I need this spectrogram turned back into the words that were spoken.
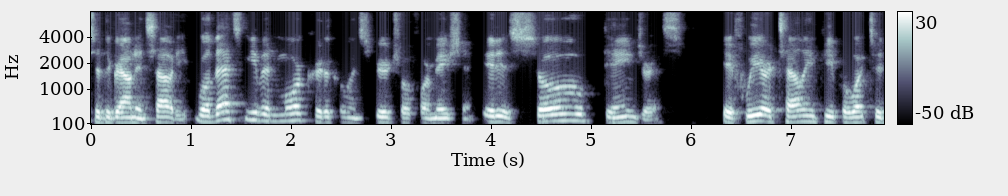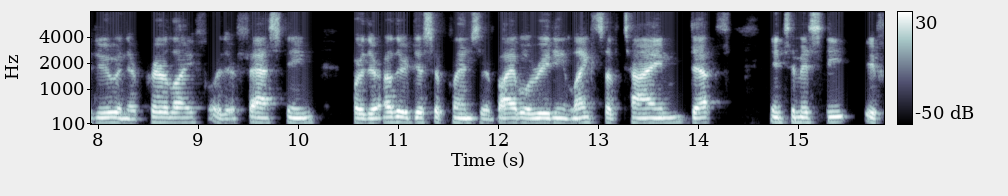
to the ground in Saudi. Well, that's even more critical in spiritual formation. It is so dangerous if we are telling people what to do in their prayer life or their fasting or their other disciplines, their Bible reading, lengths of time, depth, intimacy, if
